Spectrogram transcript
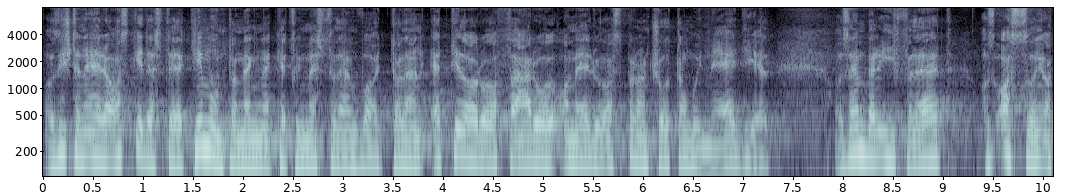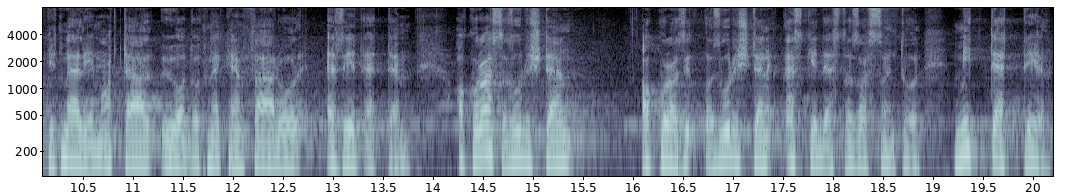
Az Isten erre azt kérdezte, ki mondta meg neked, hogy mesztelen vagy? Talán ettél arról a fáról, amelyről azt parancsoltam, hogy ne egyél? Az ember így felelt, az asszony, akit mellém adtál, ő adott nekem fáról, ezért ettem. Akkor azt az Úristen, akkor az, az Úristen ezt kérdezte az asszonytól, mit tettél?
